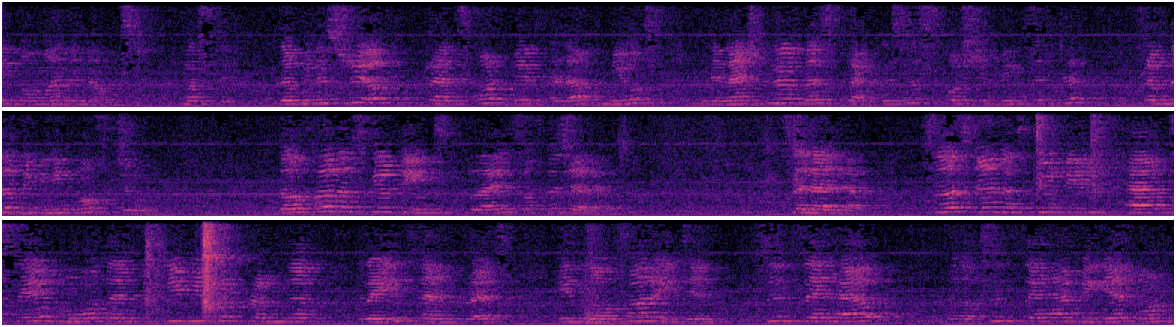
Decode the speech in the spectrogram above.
in Oman announced. Muscat. The Ministry of Transport will adopt new international best practices for shipping sector from the beginning of June. The rescue teams rise of the challenge. Salalah. Search and rescue teams have saved more than 50 people from the rains and floods in Dhofar region since they have uh, since they have begun on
